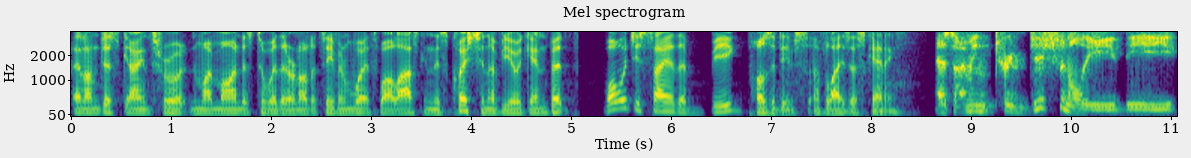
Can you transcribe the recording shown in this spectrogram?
and I'm just going through it in my mind as to whether or not it's even worthwhile asking this question of you again. But what would you say are the big positives of laser scanning? Yeah, so I mean, traditionally the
